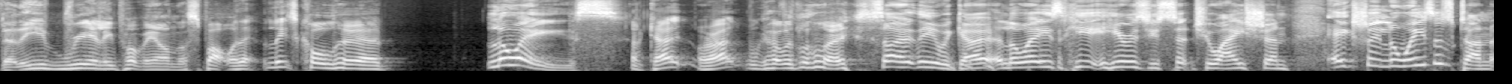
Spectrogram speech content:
You really put me on the spot with it. Let's call her. Louise. Okay, all right, we'll go with Louise. So there we go. Louise, here, here is your situation. Actually, Louise has done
